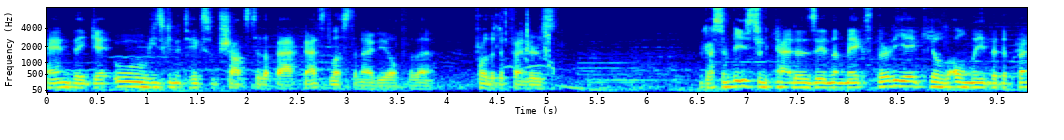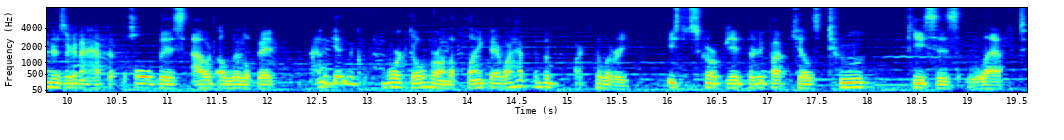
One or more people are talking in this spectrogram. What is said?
can they get... Ooh, he's going to take some shots to the back. That's less than ideal for the, for the defenders. We got some Eastern Katas in the mix. 38 kills only. The defenders are going to have to pull this out a little bit. Kind of getting worked over on the flank there. What happened to the artillery? Eastern Scorpion, 35 kills. Two pieces left.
